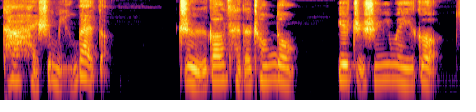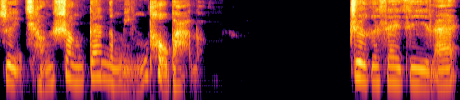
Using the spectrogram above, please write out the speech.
他还是明白的。至于刚才的冲动，也只是因为一个最强上单的名头罢了。这个赛季以来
